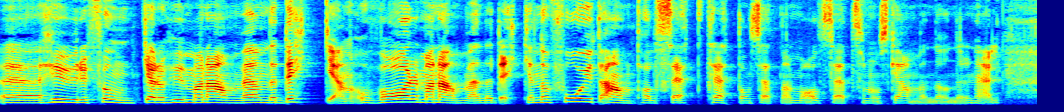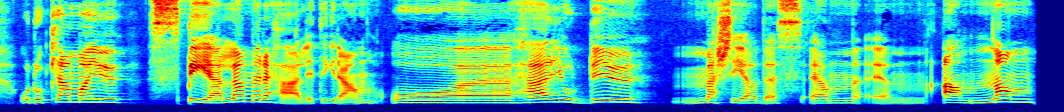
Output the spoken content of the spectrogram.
Eh, hur det funkar och hur man använder däcken och var man använder däcken. De får ju ett antal set, 13 set normalt sett som de ska använda under en helg. Och då kan man ju spela med det här lite grann. Och eh, här gjorde ju Mercedes en, en annan,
